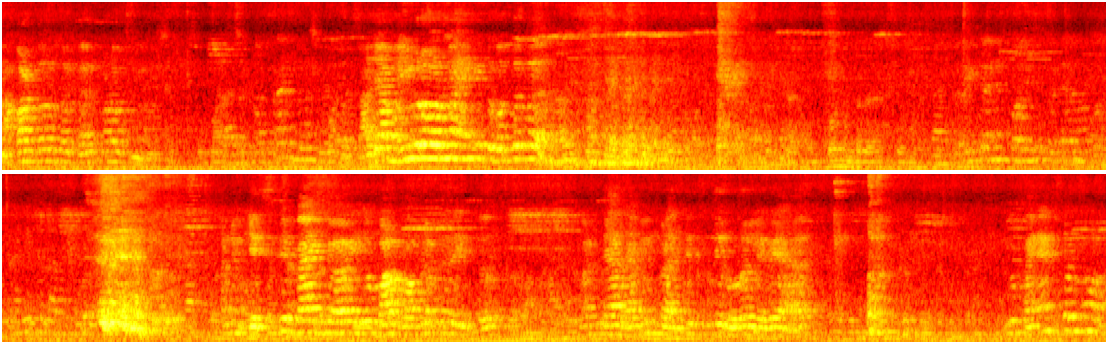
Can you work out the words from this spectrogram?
ನಾಬಾರ್ದವ್ರು ಸ್ವಲ್ಪ ಹೆಲ್ಪ್ ಮಾಡ್ಬೇಕು ನೀವು. ರಾಜಾ ಮಯೂರ್ ಅವ್ರನ್ನ ಹೆಂಗಿತ್ತು ಗೊತ್ತದ? ನೀವು ಸಿ ಬ್ಯಾಂಕ್ ಇದು ಭಾಳ ಪ್ರಾಬ್ಲಮ್ ಇತ್ತು. But they are having branches in the rural area ಇದು finance them more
